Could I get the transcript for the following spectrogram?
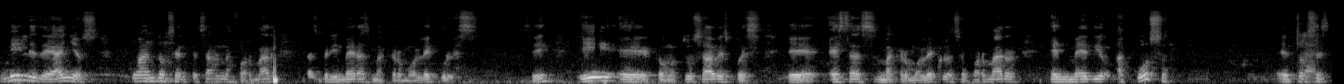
miles de años, cuando se empezaron a formar las primeras macromoléculas. ¿sí? Y eh, como tú sabes, pues eh, estas macromoléculas se formaron en medio acuoso. Entonces,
